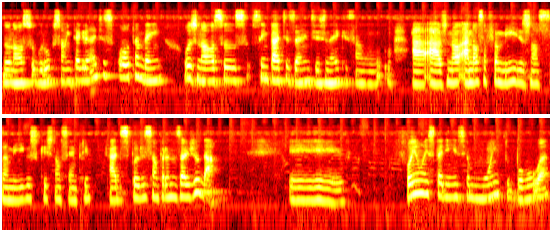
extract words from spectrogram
do nosso grupo, são integrantes ou também os nossos simpatizantes, né, que são a, a, a nossa família, os nossos amigos que estão sempre à disposição para nos ajudar. É, foi uma experiência muito boa.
